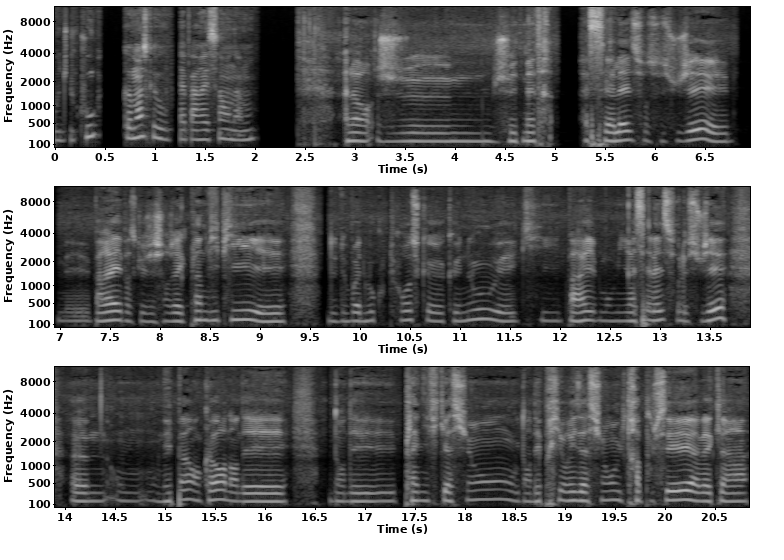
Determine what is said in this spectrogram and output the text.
du coup. Comment est-ce que vous préparez ça en amont? Alors, je, je vais te mettre assez à l'aise sur ce sujet. Et, pareil, parce que j'ai changé avec plein de VP et de, boîtes beaucoup plus grosses que, que, nous et qui, pareil, m'ont mis assez à l'aise sur le sujet. Euh, on n'est pas encore dans des, dans des planifications ou dans des priorisations ultra poussées avec un,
